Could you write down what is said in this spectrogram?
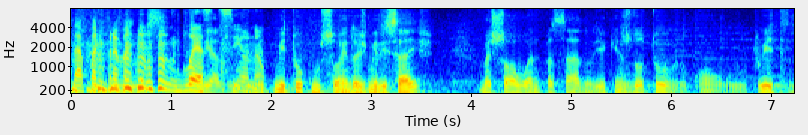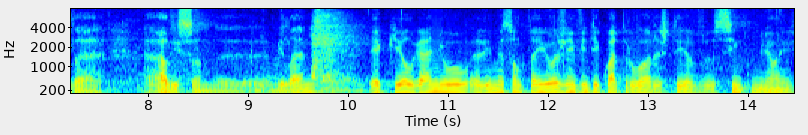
Dá pano para mangas. Blessed, sim o ou não? movimento Me Too começou em 2006, mas só o ano passado, no dia 15 de outubro, com o tweet da Alison eh, Milano, é que ele ganhou a dimensão que tem hoje. Em 24 horas teve 5 milhões,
